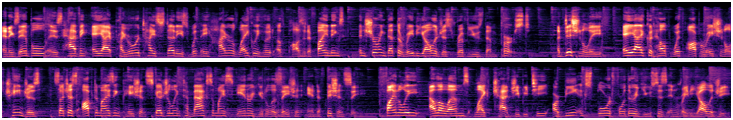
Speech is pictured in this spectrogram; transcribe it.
An example is having AI prioritize studies with a higher likelihood of positive findings, ensuring that the radiologist reviews them first. Additionally, AI could help with operational changes, such as optimizing patient scheduling to maximize scanner utilization and efficiency. Finally, LLMs like ChatGPT are being explored for their uses in radiology.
